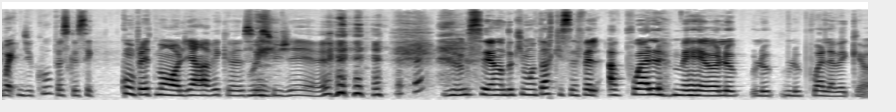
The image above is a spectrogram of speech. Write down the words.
Oui. Du coup, parce que c'est complètement en lien avec euh, ce sujet. Euh. Donc c'est un documentaire qui s'appelle À poil, mais euh, le, le, poil avec un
